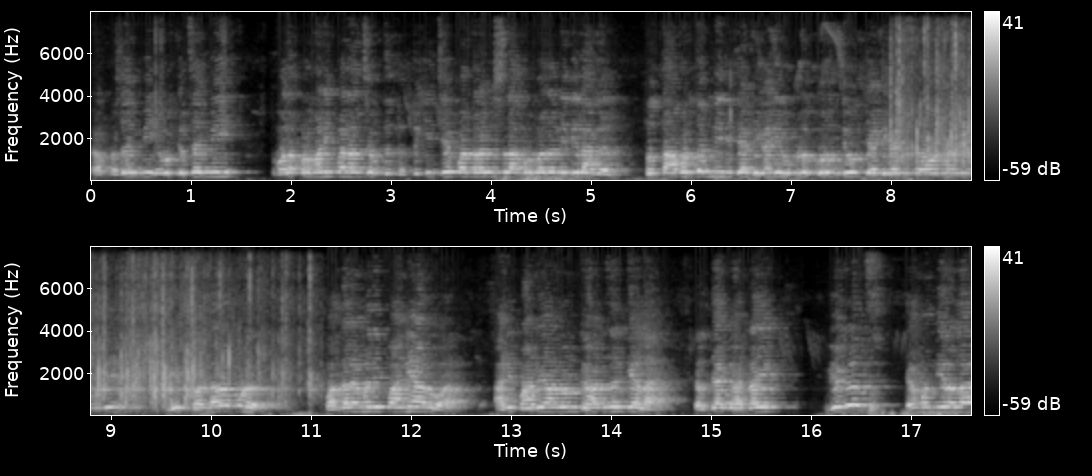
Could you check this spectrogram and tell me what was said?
डॉक्टर साहेब मी वकील साहेब मी तुम्हाला प्रामाणिकपणाने शब्द देतो की जे पंधरा वीस लाख रुपयाचा निधी लागेल तो ताबडतोब निधी त्या ठिकाणी उपलब्ध करून देऊन त्या ठिकाणी श्रावण महिन्यामध्ये एक बंधारा पुढं बंधाऱ्यामध्ये पाणी अडवा आणि पाणी आणून घाट जर केला तर त्या घाटा एक वेगळंच त्या मंदिराला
